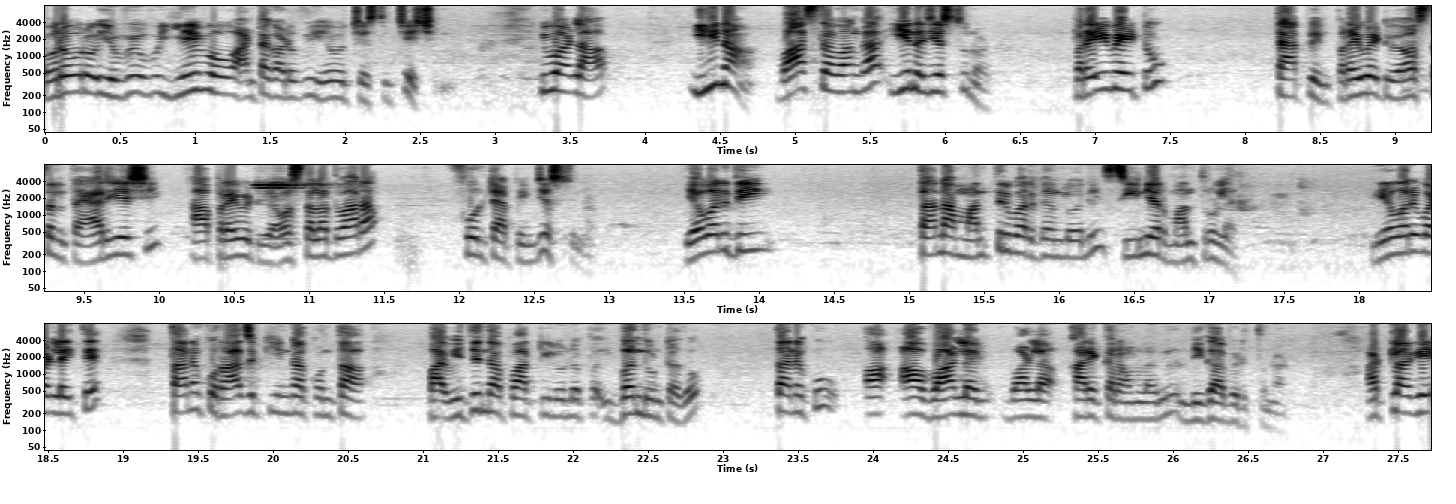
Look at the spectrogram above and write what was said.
ఎవరెవరో ఏవో ఏవో అంటగడుగు ఏవో చేస్తూ చేసింది ఇవాళ ఈయన వాస్తవంగా ఈయన చేస్తున్నాడు. ప్రైవేటు ట్యాపింగ్ ప్రైవేట్ వ్యవస్థలను తయారు చేసి ఆ ప్రైవేట్ వ్యవస్థల ద్వారా ఫోన్ ట్యాపింగ్ చేస్తున్నాడు. ఎవరిది? తన మంత్రివర్గంలోని సీనియర్ మంత్రులది. ఎవరి వాళ్ళైతే తనకు రాజకీయంగా కొంత విధింద పార్టీలో ఉన్న ఇబ్బంది ఉంటుందో తనకు ఆ- ఆ వాళ్ళ వాళ్ళ కార్యక్రమాలను నిఘా పెడుతున్నాడు. అట్లాగే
